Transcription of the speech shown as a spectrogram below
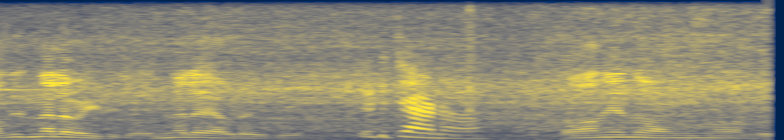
അത് ഇന്നലെ വൈകിട്ടില്ല? ഇന്നലെ അവിടെ ഇടിച്ചാണോ? താന്നിന്ന് വാങ്ങുന്നുണ്ട്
